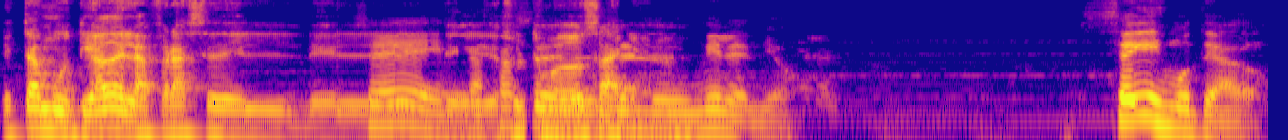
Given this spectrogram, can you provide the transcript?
Está muteado en la frase del, del- Sí, de la los fase últimos dos años. del milenio. Seguís muteado.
